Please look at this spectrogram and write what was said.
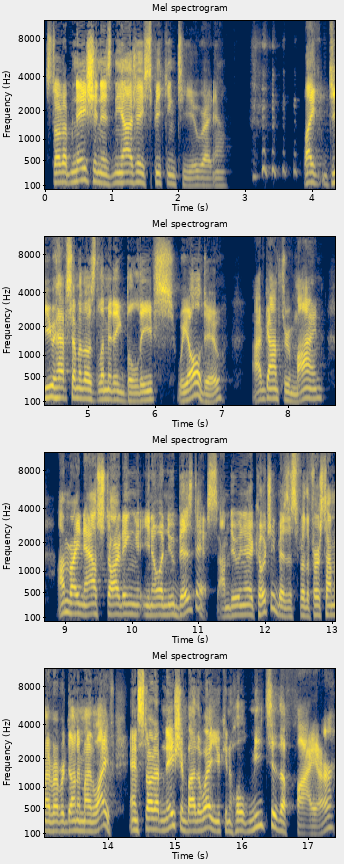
Startup nation is niajae speaking to you right now like do you have some of those limiting beliefs we all do I've gone through mine. I'm right now starting, you know, a new business. I'm doing a coaching business for the first time I've ever done in my life. And Startup Nation, by the way, you can hold me to the fire.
